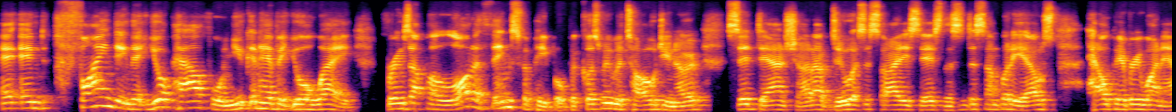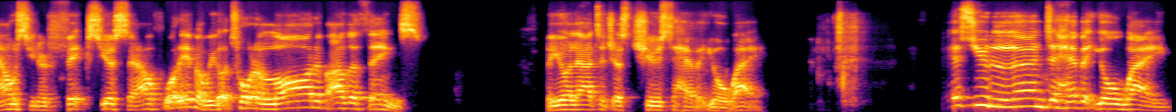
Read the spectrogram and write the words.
And, and finding that you're powerful and you can have it your way brings up a lot of things for people because we were told, you know, sit down, shut up, do what society says, listen to somebody else, help everyone else, you know, fix yourself, whatever. We got taught a lot of other things, but you're allowed to just choose to have it your way. As you learn to have it your way,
